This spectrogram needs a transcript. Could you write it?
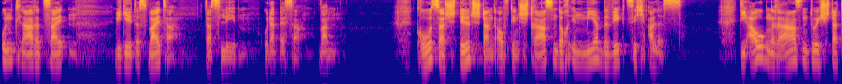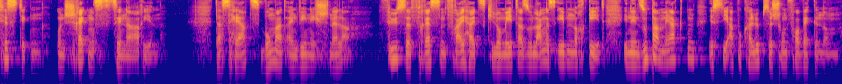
Unklare Zeiten. Wie geht es weiter, das Leben? Oder besser, wann? Großer Stillstand auf den Straßen, doch in mir bewegt sich alles. Die Augen rasen durch Statistiken und Schreckensszenarien. Das Herz wummert ein wenig schneller. Füße fressen Freiheitskilometer, solange es eben noch geht. In den Supermärkten ist die Apokalypse schon vorweggenommen.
